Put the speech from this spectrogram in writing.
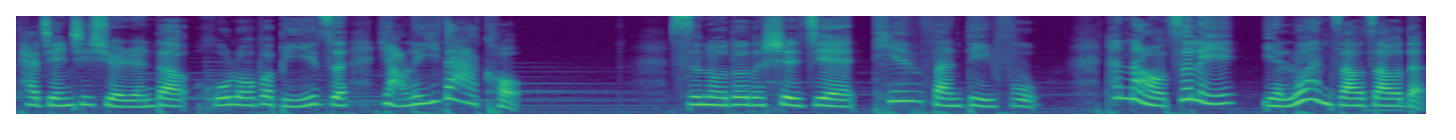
他捡起雪人的胡萝卜鼻子，咬了一大口。斯诺多的世界天翻地覆，他脑子里也乱糟糟的。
